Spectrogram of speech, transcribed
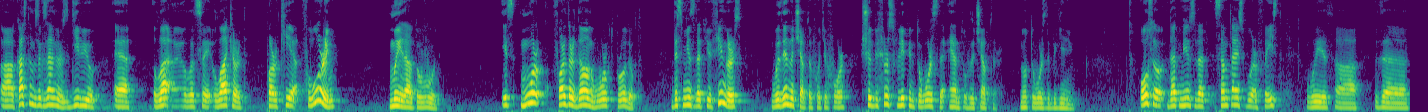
uh, customs examiners give you a, let's say, lacquered parquet flooring made out of wood, it's more further down worked product. This means that your fingers within the chapter 44 should be first flipping towards the end of the chapter, not towards the beginning. Also, that means that sometimes we are faced with uh, the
